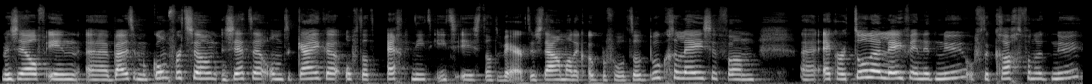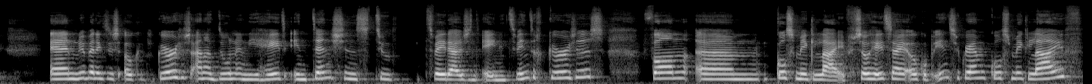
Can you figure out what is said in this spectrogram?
mezelf in uh, buiten mijn comfortzone zetten om te kijken of dat echt niet iets is dat werkt. Dus daarom had ik ook bijvoorbeeld dat boek gelezen van uh, Eckhart Tolle, Leven in het Nu of De Kracht van het Nu. En nu ben ik dus ook een cursus aan het doen en die heet Intentions to 2021 cursus van um, Cosmic Life. Zo heet zij ook op Instagram, Cosmic Life.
